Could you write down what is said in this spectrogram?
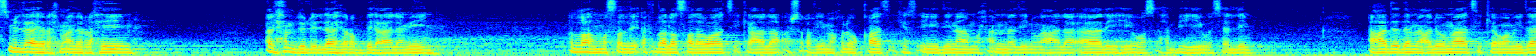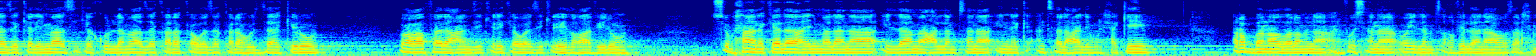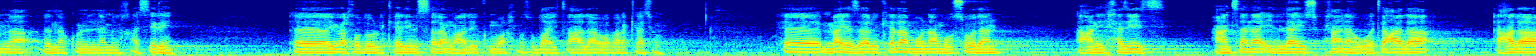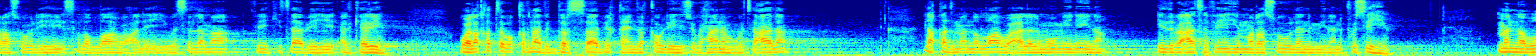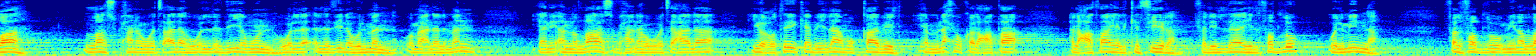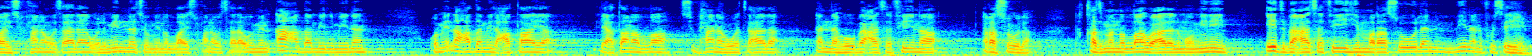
بسم الله الرحمن الرحيم. الحمد لله رب العالمين. اللهم صل أفضل صلواتك على أشرف مخلوقاتك سيدنا محمد وعلى آله وصحبه وسلم. عدد معلوماتك ومداد كلماتك كلما ذكرك وذكره الذاكرون وغفل عن ذكرك وذكره الغافلون. سبحانك لا علم لنا إلا ما علمتنا إنك أنت العالم الحكيم. ربنا ظلمنا أنفسنا وإن لم تغفر لنا وترحمنا لنكونن من الخاسرين. آه، أيها الحضور الكريم السلام عليكم ورحمة الله تعالى وبركاته. آه، ما يزال كلامنا موصولا عن الحديث عن ثناء الله سبحانه وتعالى على رسوله صلى الله عليه وسلم في كتابه الكريم. ولقد توقفنا في الدرس السابق عند قوله سبحانه وتعالى لقد من الله على المؤمنين إذ بعث فيهم رسولا من أنفسهم. من الله؟ الله سبحانه وتعالى هو الذي يمن هو الذي له المن. ومعنى المن يعني أن الله سبحانه وتعالى يعطيك بلا مقابل يمنحك العطاء العطايا الكثيرة. فلله الفضل والمنة. فالفضل من الله سبحانه وتعالى والمنة من الله سبحانه وتعالى ومن أعظم المنن ومن أعظم العطايا لأعطانا الله سبحانه وتعالى أنه بعث فينا رسولا. قد من الله على المؤمنين إذ بعث فيهم رسولا من أنفسهم.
